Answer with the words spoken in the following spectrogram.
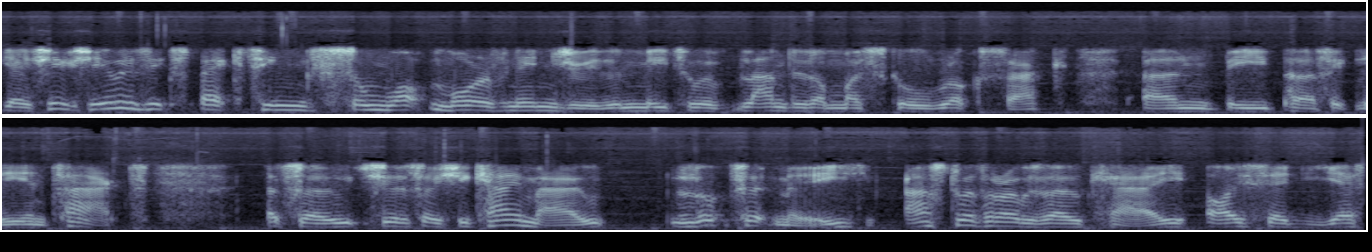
Yeah, she, she was expecting somewhat more of an injury than me to have landed on my school rucksack and be perfectly intact. So, so she came out, looked at me, asked whether I was okay. I said yes,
